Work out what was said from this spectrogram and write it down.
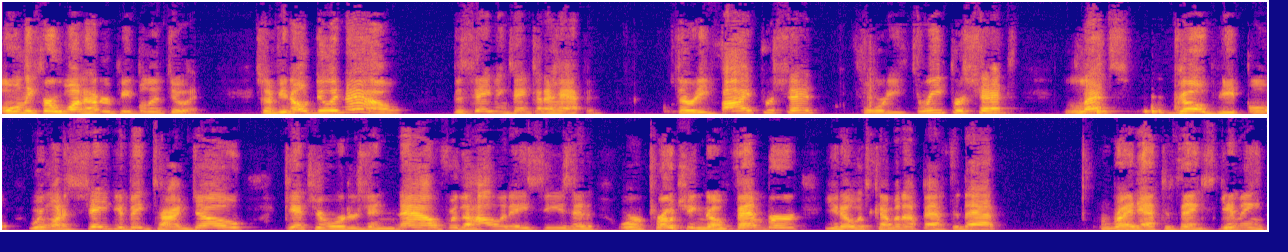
Only for 100 people that do it. So if you don't do it now, the savings ain't going to happen. 35%, 43%. Let's go, people. We want to save you big time dough. Get your orders in now for the holiday season. We're approaching November. You know what's coming up after that. Right after Thanksgiving,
